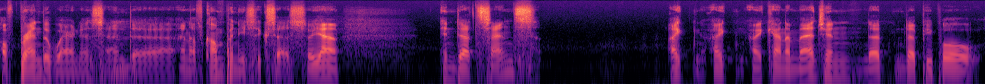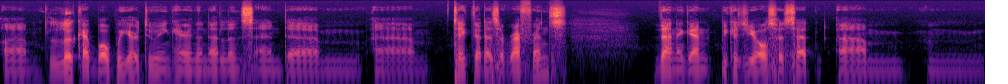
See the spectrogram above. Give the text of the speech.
of brand awareness and Mm. uh, and of company success. So yeah, in that sense, I I I can imagine that that people um, look at what we are doing here in the Netherlands and um, um, take that as a reference. Then again, because you also said um, mm,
